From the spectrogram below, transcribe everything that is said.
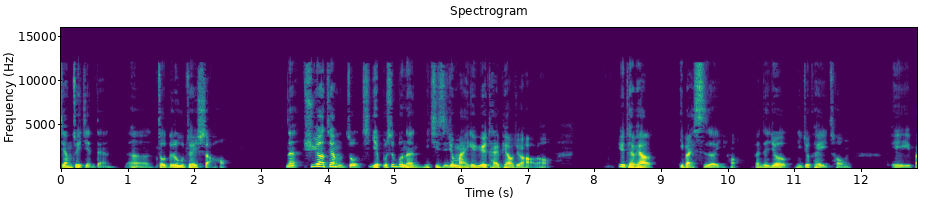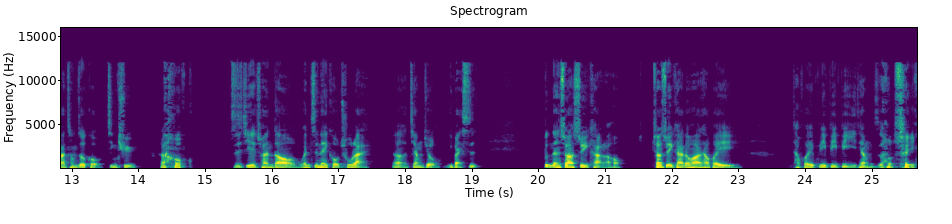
这样最简单，呃，走的路最少哦。那需要这样做也不是不能，你其实就买一个月台票就好了哦。月台票一百四而已哈，反正就你就可以从诶八重洲口进去，然后 直接穿到文字内口出来，呃，这样就一百四，不能刷税卡了哈。刷税卡的话，它会它会哔哔哔这样子哦，所以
